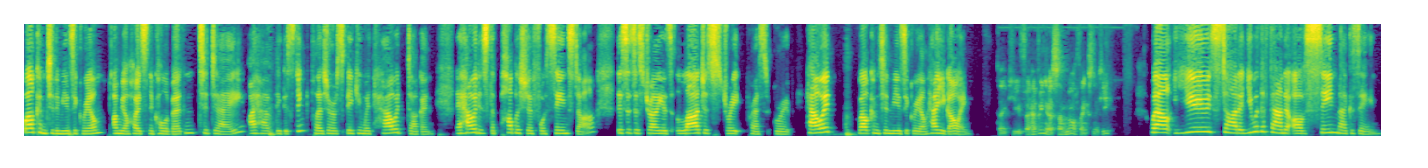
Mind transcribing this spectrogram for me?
Welcome to the Music Real. I'm your host, Nicola Burton. Today, I have the distinct pleasure of speaking with Howard Duggan. Now, Howard is the publisher for scenestr. This is Australia's largest street press group. Howard, welcome to the Music Real. How are you going? Thank you for having us. I'm well, thanks, Nikki. Well, you started, you were the founder of Scene Magazine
